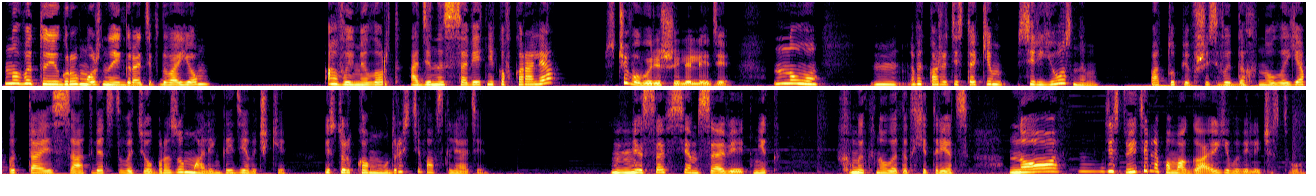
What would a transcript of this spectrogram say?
Но в эту игру можно играть и вдвоем. А вы, милорд, один из советников короля? С чего вы решили, леди? «Ну, вы кажетесь таким серьезным», — потупившись, выдохнула я, пытаясь соответствовать образу маленькой девочки. И столько мудрости во взгляде. «Не совсем советник», — хмыкнул этот хитрец, «но действительно помогаю его величеству».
